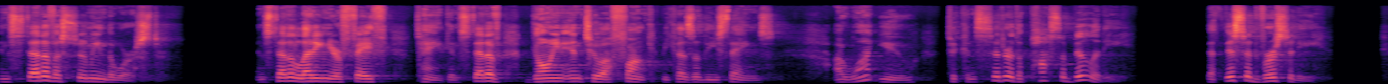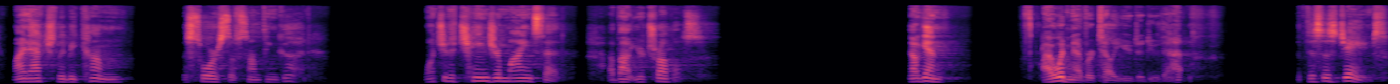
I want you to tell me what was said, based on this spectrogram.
instead of assuming the worst, instead of letting your faith tank, instead of going into a funk because of these things, I want you to consider the possibility that this adversity might actually become the source of something good. I want you to change your mindset about your troubles. Now, again, I would never tell you to do that, but this is James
